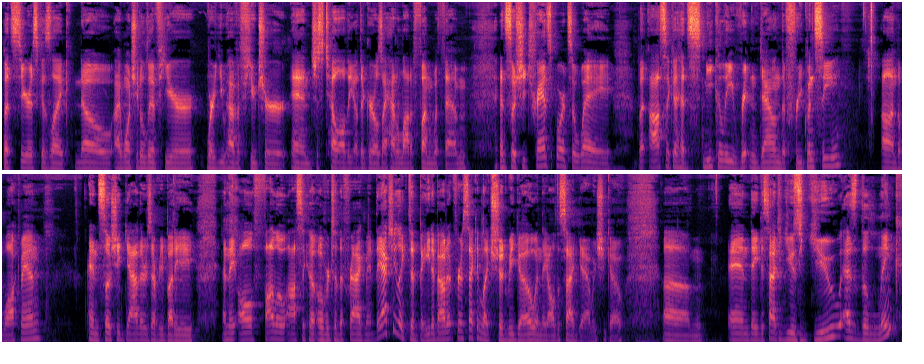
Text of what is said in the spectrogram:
but Siriuska's like, "No, I want you to live here where you have a future, and just tell all the other girls I had a lot of fun with them." And so she transports away, but Asuka had sneakily written down the frequency on the Walkman and so she gathers everybody and they all follow Asuka over to the fragment. They actually like debate about it for a second, like, should we go? And they all decide, yeah, we should go. Um, and they decide to use Yu as the link,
